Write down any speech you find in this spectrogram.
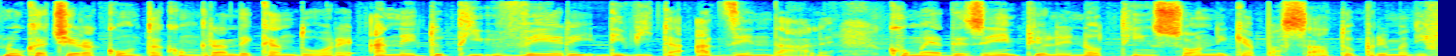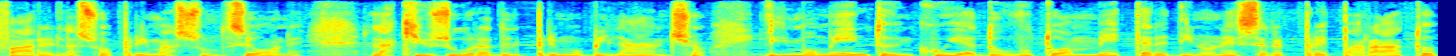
Luca ci racconta con grande candore aneddoti veri di vita aziendale, come ad esempio le notti insonni che ha passato prima di fare la sua prima assunzione, la chiusura del primo bilancio, il momento in cui ha dovuto ammettere di non essere preparato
